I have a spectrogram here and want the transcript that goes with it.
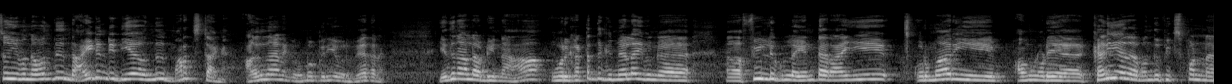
so இவங்க வந்து இந்த ஐடென்டிட்டியை வந்து மறைச்சிட்டாங்க. அதுதான் எனக்கு ரொம்ப பெரிய ஒரு வேதனை. எதனால் அப்படின்னா ஒரு கட்டத்துக்கு மேலே இவங்க ஃபீல்டுக்குள்ளே என்டர் ஆகி ஒரு மாதிரி அவங்களுடைய கரியரை வந்து ஃபிக்ஸ் பண்ண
